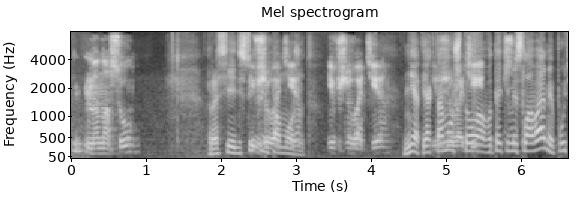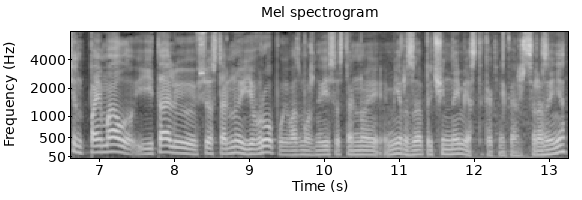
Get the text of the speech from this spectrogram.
На носу. Россия действительно и животе, поможет. И в животе. Нет, я к тому, что вот этими словами Путин поймал Италию, всю остальную Европу, и, возможно, весь остальной мир за причинное место, как мне кажется. Разве нет?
